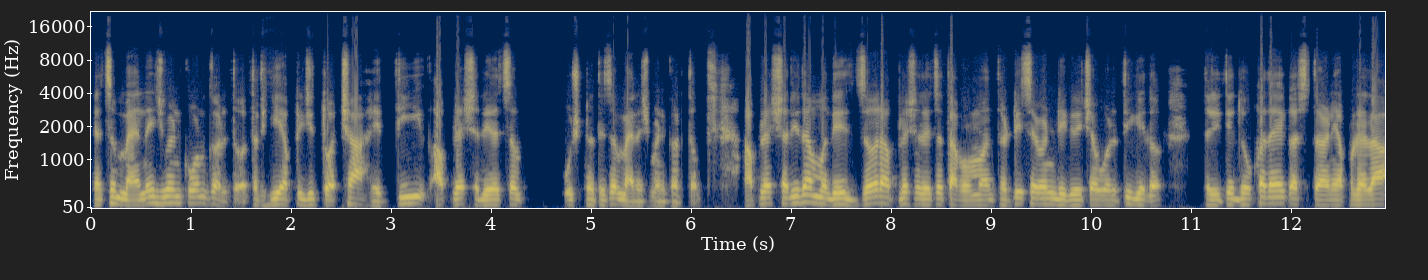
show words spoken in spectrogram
त्याचं मॅनेजमेंट कोण करतं? तर ही आपली जी त्वचा आहे ती आपल्या शरीराचं उष्णतेचं मॅनेजमेंट करतं. आपल्या शरीरामध्ये जर आपल्या शरीराचं तापमान थर्टी सेव्हन डिग्रीच्या वरती गेलं तरी ते धोकादायक असतं आणि आपल्याला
